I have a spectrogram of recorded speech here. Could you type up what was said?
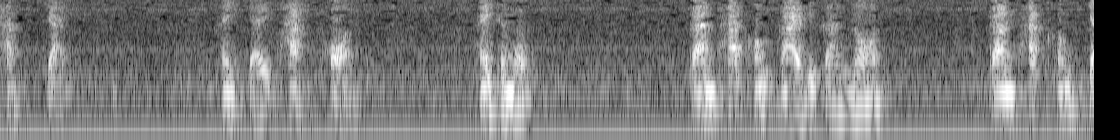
พักใจ ให้ใจพักผ่อน ให้สงบ การพักของกายคือการนอน การพักของใจ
